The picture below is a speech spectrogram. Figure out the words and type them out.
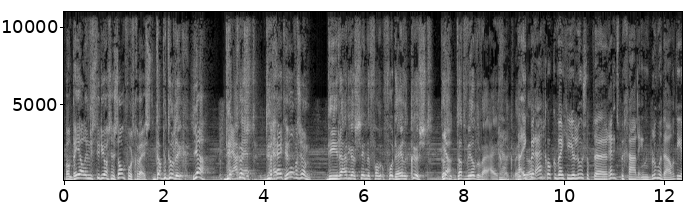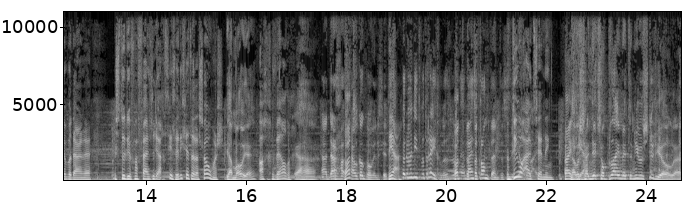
Want ben je al in de studio's in Zandvoort geweest? Dat bedoel ik. Ja. De ja, kust. De, Vergeet Hilversum. die radiozender voor, voor de hele kust. Dat, Ja. dat wilden wij eigenlijk, weet Nou, je ik wel. ben eigenlijk ook een beetje jaloers op de reddingsbrigade in Bloemendaal. Want die hebben daar eh, een studio van 538 zitten. Die zitten daar zomers. Ja, mooi hè? Ach, geweldig. Ja. Ja, daar Wat? zou ik ook wel willen zitten. Ja. Kunnen we niet wat regelen? Wat? bij Wat? een Wat? strandtent. Een studio duo-uitzending. Nou, we zijn net zo blij met de nieuwe studio. eh.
